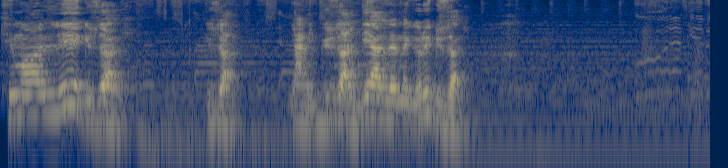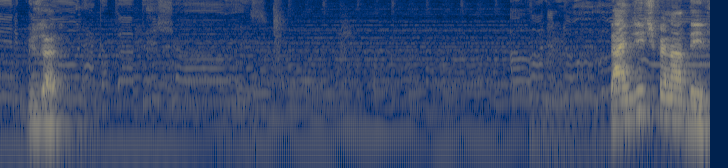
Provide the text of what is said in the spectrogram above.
ihtimali güzel. Güzel. Yani güzel. Diğerlerine göre güzel. Güzel. Bence hiç fena değil.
